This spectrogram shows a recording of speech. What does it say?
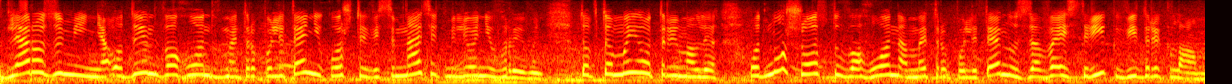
Для розуміння, один вагон в метрополітені коштує 18 мільйонів гривень. Тобто ми отримали одну шосту вагона метрополітену за весь рік від реклами.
